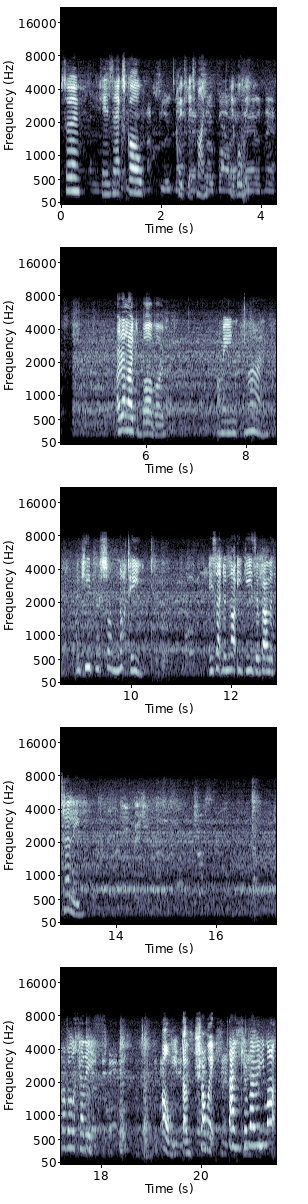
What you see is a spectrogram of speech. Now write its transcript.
So, here's the next goal. Hopefully it's mine. It will be. I don't like Ibarbo. I mean, man, my keeper's so nutty. He's like the nutty geezer Balotelli. Have a look at this. Oh, you don't show it. Thank you very much.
